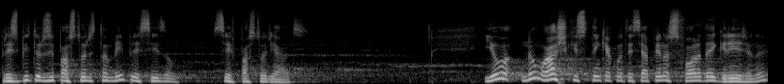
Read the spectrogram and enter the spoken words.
Presbíteros e pastores também precisam ser pastoreados. E eu não acho que isso tem que acontecer apenas fora da igreja, né?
